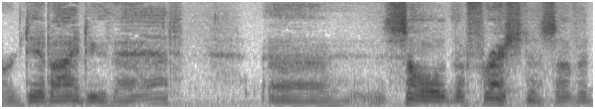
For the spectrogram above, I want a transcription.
Or did I do that? Uh, so the freshness of it,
